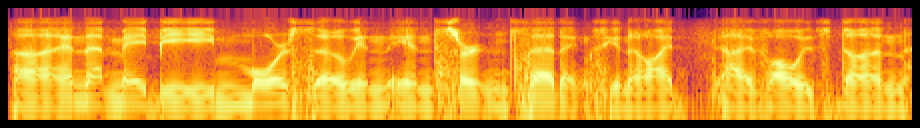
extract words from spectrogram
Uh, and that may be more so in, in certain settings. You know, I, I've always done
